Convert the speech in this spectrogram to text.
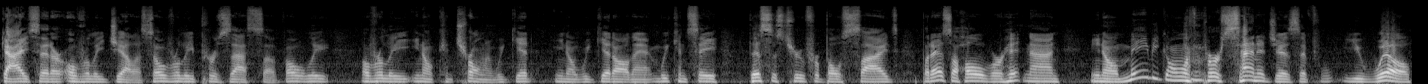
guys that are overly jealous, overly possessive, overly, overly, you know, controlling. We get, you know, we get all that, and we can say this is true for both sides. But as a whole, we're hitting on, you know, maybe going with percentages, if you will.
